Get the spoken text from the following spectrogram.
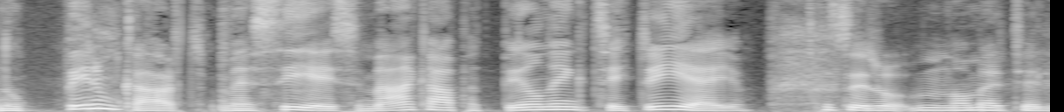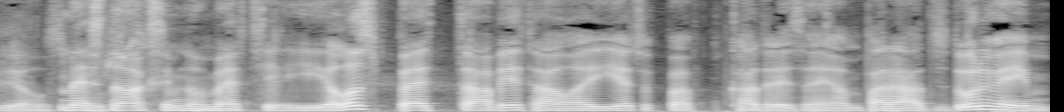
Nu, pirmkārt, mēs ieiesim ēkā pat pilnīgi citu ieeju. Tas ir no mērķeļa ielas. Mēs puses. nāksim no mērķeļa ielas, bet tā vietā, lai ietu pa kādreizējām parādas durvīm,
